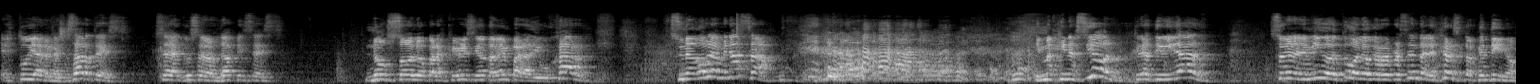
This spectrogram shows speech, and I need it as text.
estudian en Bellas Artes? O sea, que usan los lápices no solo para escribir, sino también para dibujar. ¡Es una doble amenaza! Imaginación, creatividad. Son el enemigo de todo lo que representa el ejército argentino.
